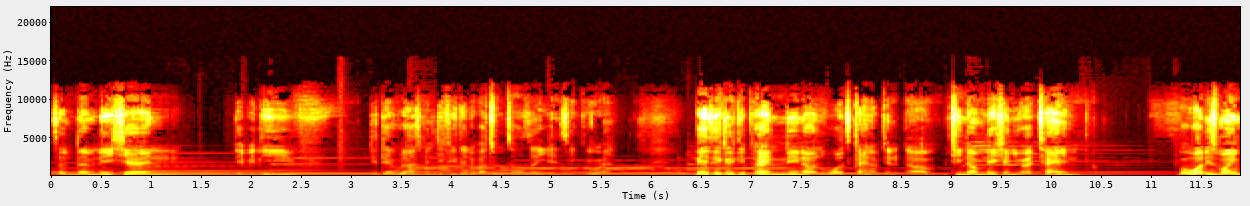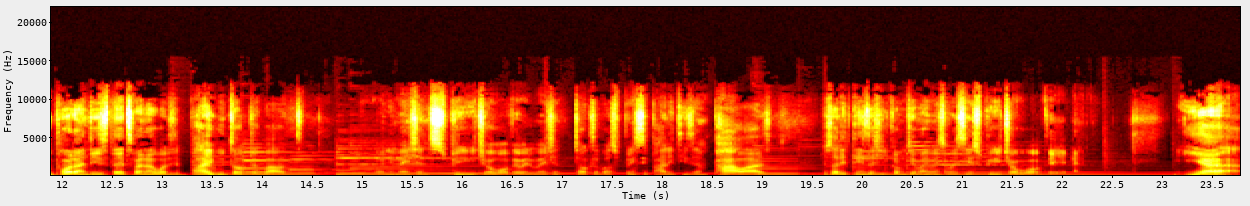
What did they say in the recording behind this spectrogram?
Some denomination, they believe the devil has been defeated over 2,000 years ago. And basically, depending on what kind of um, denomination you attend, but what is more important is let's find out what the Bible talked about mentioned spiritual warfare, when you mentioned talks about principalities and powers, those are the things that should come to your mind when somebody says spiritual warfare. Yeah.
